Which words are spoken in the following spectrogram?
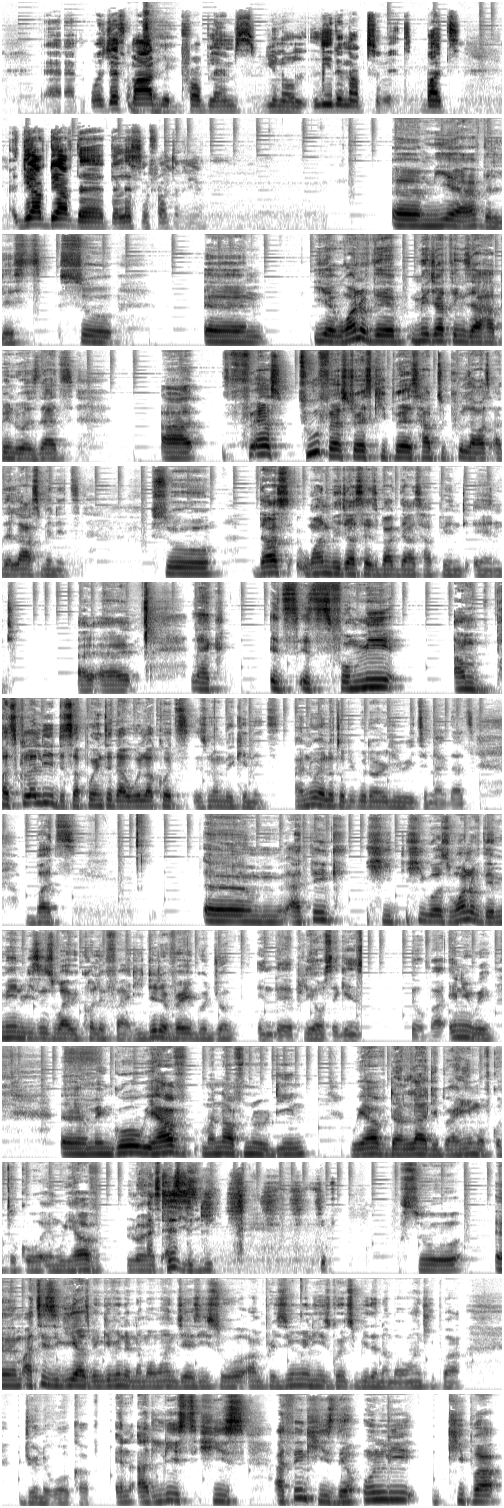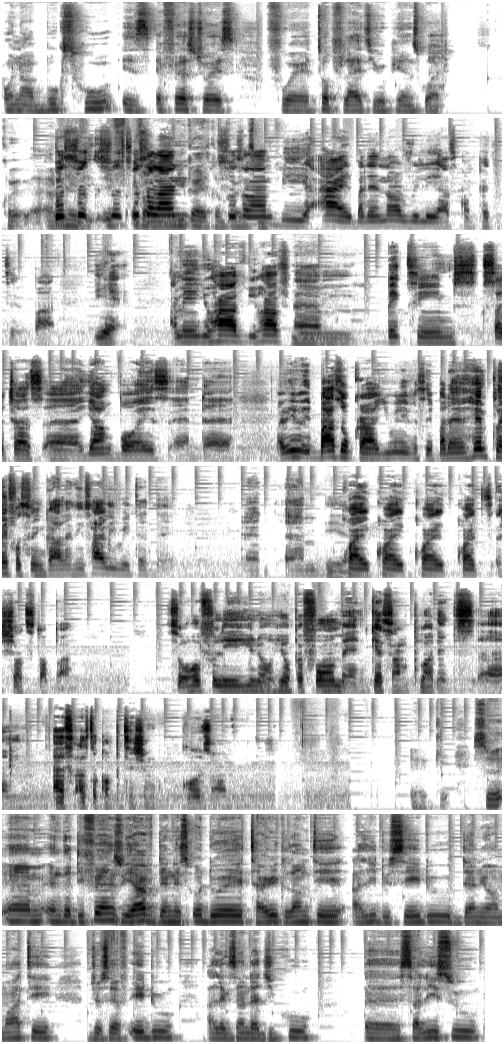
Um, it was just Oh, mad with problems, you know, leading up to it. But do you have do you have the the list in front of you? Um, yeah, I have the list. So, um, yeah, one of the major things that happened was that uh first two first choice keepers had to pull out at the last minute. So that's one major setback that has happened, and I, I like it's it's for me. I'm particularly disappointed that Wollacott is not making it. I know a lot of people don't really rate him like that, but um, I think he he was one of the main reasons why we qualified. He did a very good job in the playoffs against. But anyway, um, in goal we have Manaf Nurudeen, we have Danlad Ibrahim of Kotoko, and we have Lawrence Ati-Zigi. So um, Ati-Zigi has been given the number one jersey, so I'm presuming he's going to be the number one keeper during the World Cup. And at least he's, I think he's the only keeper on our books who is a first choice for a top flight European squad. So, so, if, so if, if I'm wrong, you Switzerland. Switzerland be high, but they're not really as competitive. But yeah, I mean, you have you have Yeah. um big teams such as uh, Young Boys and uh, I mean Basel Cry. You would even say, but then him playing for St. Gallen and he's highly rated there, and um Yeah. quite quite quite quite a short stopper. So hopefully, you know, he'll perform and get some plaudits um, as as the competition goes on. Okay. So um, in the defense, we have Denis Odoi, Tariq Lamptey, Ali Seidu, Daniel Amartey, Joseph Aidoo, Alexander Djiku, Salisu,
